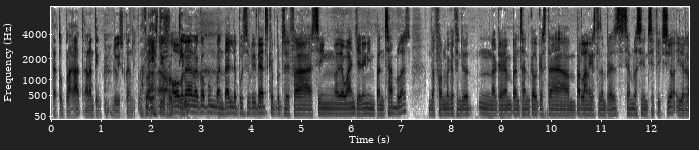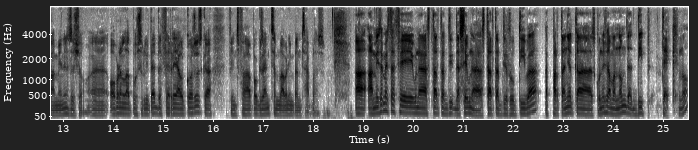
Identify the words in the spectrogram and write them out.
de tot plegat. Ara entenc, Lluís, quan deies disruptiu... obre de cop un ventall de possibilitats que potser fa 5 o 10 anys eren impensables, de forma que fins i tot mm, acabem pensant que el que està parlant aquestes empreses sembla ciència-ficció, i realment és això. Eh, obren la possibilitat de fer real coses que fins fa pocs anys semblaven impensables. A, a més a més de fer una startup, de ser una startup disruptiva, pertany al que es coneix amb el nom de Deep Tech, no?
